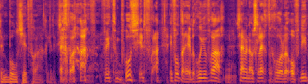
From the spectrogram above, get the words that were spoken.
het een bullshit vraag, eerlijk gezegd. Echt waar? Ik vind het een bullshit vraag. Ik vond het een hele goede vraag. Zijn we nou slechter geworden of niet?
